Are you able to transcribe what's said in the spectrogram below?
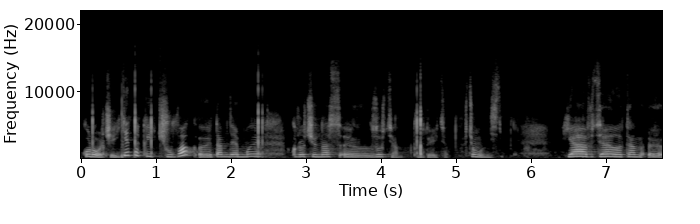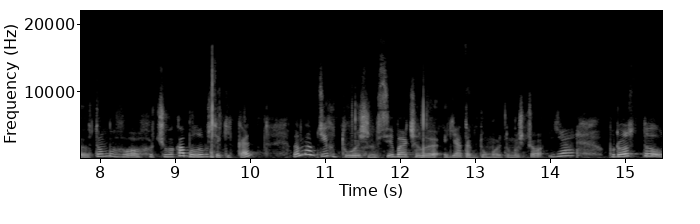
Коротше, є такий чувак, е, там, де ми. Коротше, у нас е, взуття продається. В цьому місці. Я взяла там, е, в тому чувака були ось такі кет. Ви, мабуть, їх точно всі бачили, я так думаю, тому що я просто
